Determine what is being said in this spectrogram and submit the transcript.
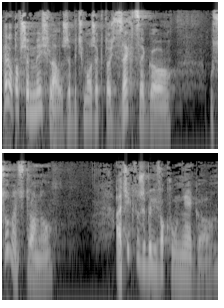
Herod owszem myślał, że być może ktoś zechce go usunąć z tronu, ale ci, którzy byli wokół niego,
